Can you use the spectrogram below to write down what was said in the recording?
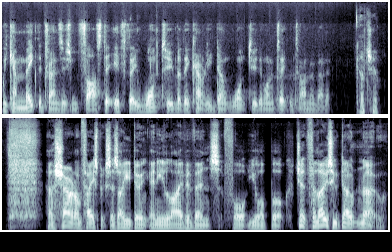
We can make the transition faster if they want to, but they currently don't want to. They want to take the time about it. Gotcha. Uh, Sharon on Facebook says, Are you doing any live events for your book? For those who don't know,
